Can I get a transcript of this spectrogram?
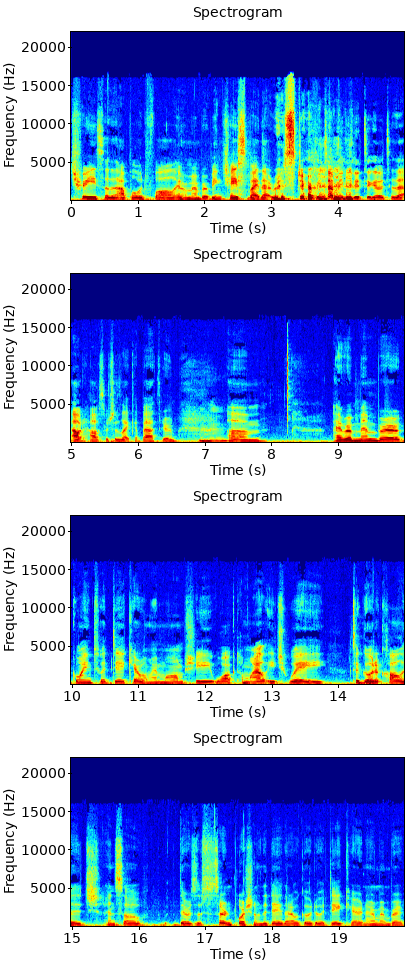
tree so the apple would fall. I remember being chased by that rooster every time I needed to go to the outhouse, which is like a bathroom. Mm-hmm. Um, I remember going to a daycare with my mom. She walked a mile each way to go to college, and so there was a certain portion of the day that I would go to a daycare, and I remember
